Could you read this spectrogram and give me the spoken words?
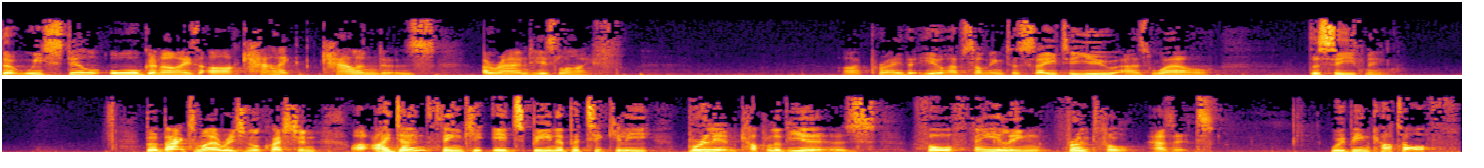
that we still organize our cal- calendars around his life. I pray that he'll have something to say to you as well this evening. But back to my original question, I don't think it's been a particularly brilliant couple of years for feeling fruitful, has it? We've been cut off.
